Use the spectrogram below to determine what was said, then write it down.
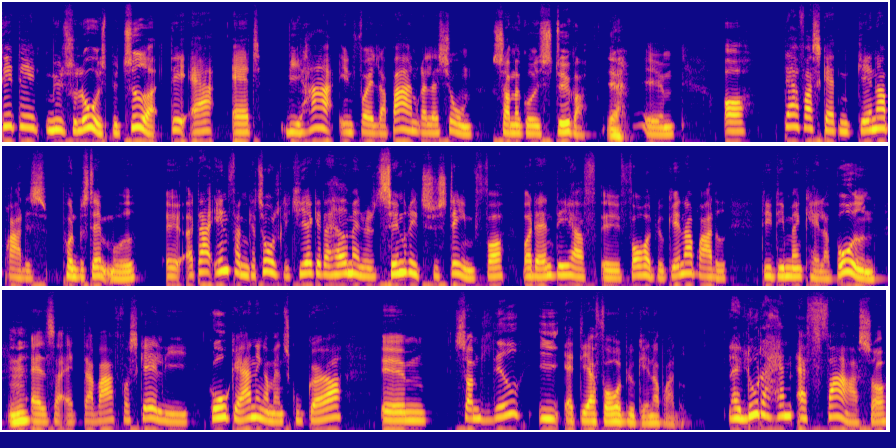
det, det mytologisk betyder, det er, at vi har en forældre-barn-relation, som er gået i stykker. Ja. Øhm, og derfor skal den genoprettes på en bestemt måde. Øh, og der inden for den katolske kirke, der havde man jo et sindrigt system for, hvordan det her øh, forhold blev genoprettet. Det er det, man kalder boden. Mm. Altså, at der var forskellige gode gerninger, man skulle gøre, øh, som led i, at det her forhold blev genoprettet. Når Luther, han erfarer så,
